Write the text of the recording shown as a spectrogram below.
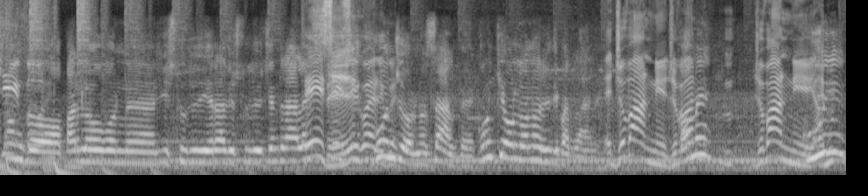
Pronto, parlo con eh, gli studi di Radio Studio Centrale. Sì, sì, sì, quelli- Buongiorno, salve. Con chi ho l'onore di parlare? È Giovanni, Giovanni. M- Giovanni. Lui?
